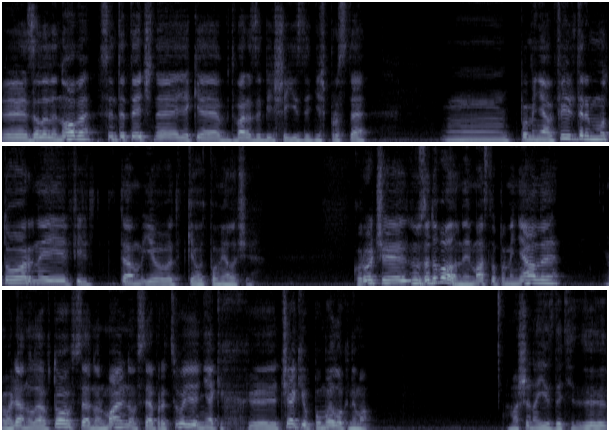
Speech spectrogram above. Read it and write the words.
е, залили нове синтетичне, яке в два рази більше їздить, ніж просте. Поміняв фільтр моторний, фільтр там от таке от по мелочі. Коротше, ну, задоволений. Масло поміняли, оглянули авто, все нормально, все працює, ніяких е, чеків, помилок нема. Машина їздить. е,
